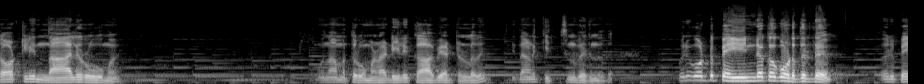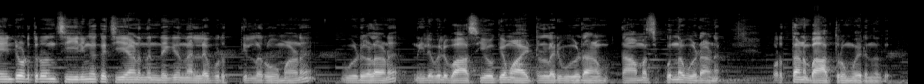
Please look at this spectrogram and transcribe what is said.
ടോട്ടലി നാല് റൂം. മൂന്നാമത്തെ റൂമാണ്. അടിയിൽ കാവ്യമായിട്ടുള്ളത് ഇതാണ് കിച്ചൺ വരുന്നത്. ഒരു കോട്ട് പെയിന്റൊക്കെ കൊടുത്തിട്ട് ഒരു പെയിന്റ് കൊടുത്തിട്ട് ഒന്ന് സീലിംഗ് ഒക്കെ ചെയ്യുകയാണെന്നുണ്ടെങ്കിൽ നല്ല വൃത്തിയുള്ള റൂമാണ് വീടുകളാണ്. നിലവിൽ വാസയോഗ്യമായിട്ടുള്ള ഒരു വീടാണ് താമസിക്കുന്ന വീടാണ്. പുറത്താണ് ബാത്റൂം വരുന്നത്.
